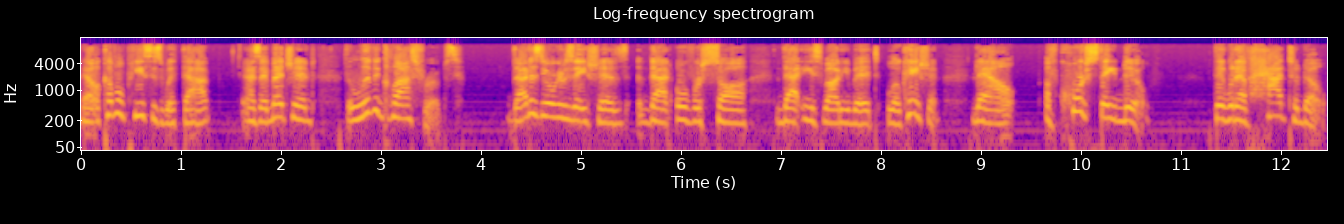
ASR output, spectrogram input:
Now, a couple pieces with that. As I mentioned, the living classrooms. That is the organizations that oversaw that East Monument location. Now, of course, they knew. They would have had to know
